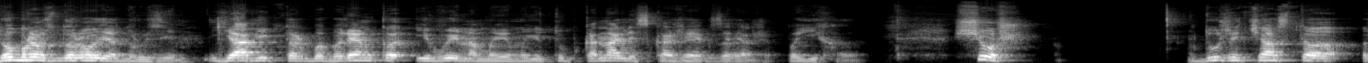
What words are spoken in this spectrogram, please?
Доброго здоров'я, друзі! Я Віктор Боберенко, і ви на моєму YouTube каналі Скаже, як зав'яже. Поїхали. Що ж, дуже часто е,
